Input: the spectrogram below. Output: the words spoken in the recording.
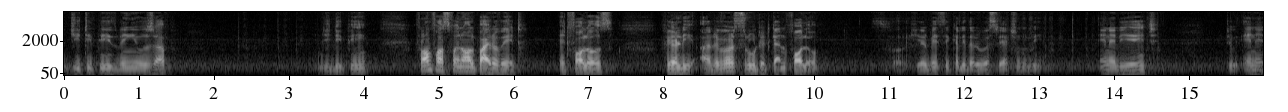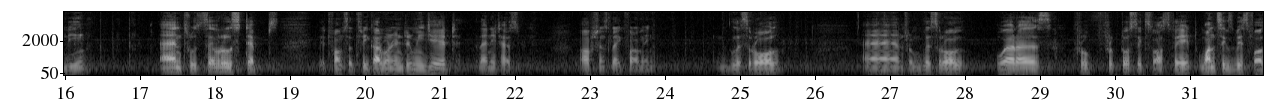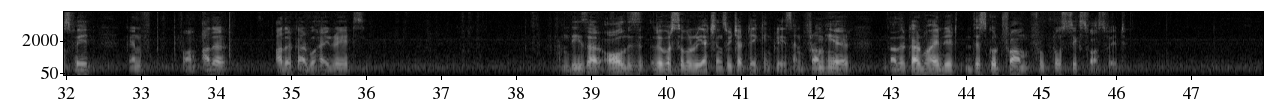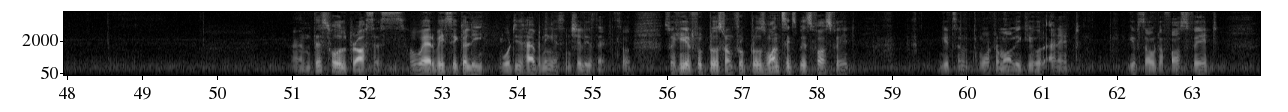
GTP is being used up GDP. From phosphoenol pyruvate it follows fairly a reverse route it can follow. So, here basically the reverse reaction will be NADH to NAD and through several steps it forms a 3 carbon intermediate then it has options like forming glycerol and from glycerol whereas fructose 6 phosphate 1 6 bis phosphate can form other other carbohydrates. And these are all these reversible reactions which are taking place. And from here the other carbohydrate this could form fructose 6 phosphate and this whole process where basically what is happening essentially is that. So, so here fructose from fructose 1 6 bis phosphate gets a water molecule and it gives out a phosphate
